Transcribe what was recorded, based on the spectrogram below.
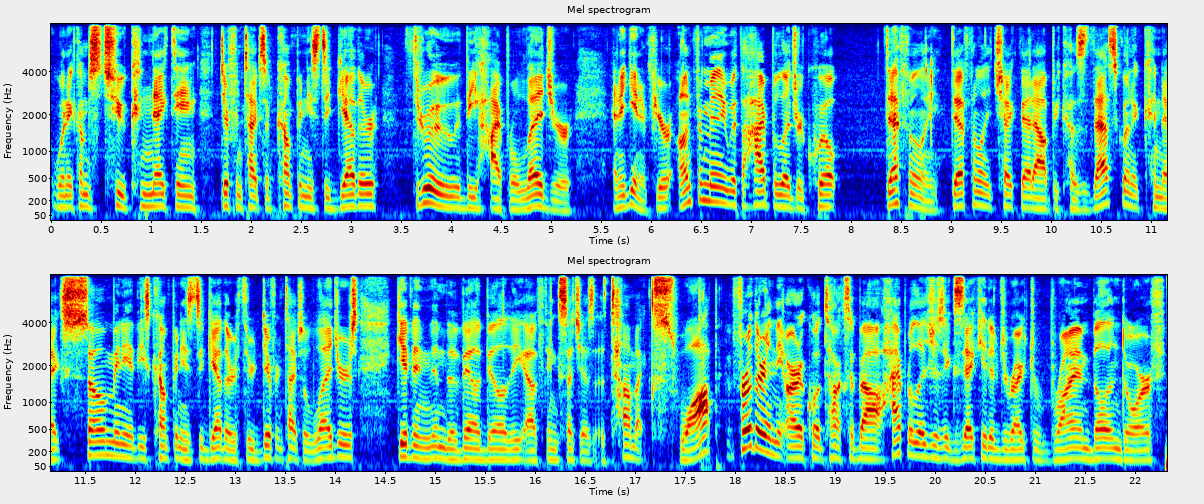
when it comes to connecting different types of companies together through the Hyperledger. And again, if you're unfamiliar with the Hyperledger quilt, definitely, definitely check that out because that's going to connect so many of these companies together through different types of ledgers, giving them the availability of things such as atomic swap. Further in the article, it talks about Hyperledger's executive director Brian Behlendorf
